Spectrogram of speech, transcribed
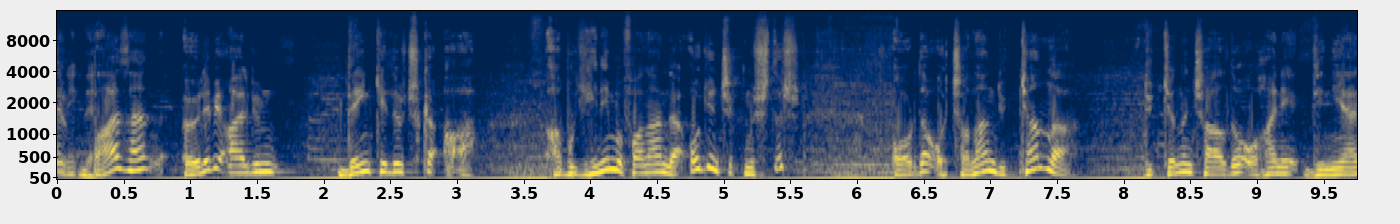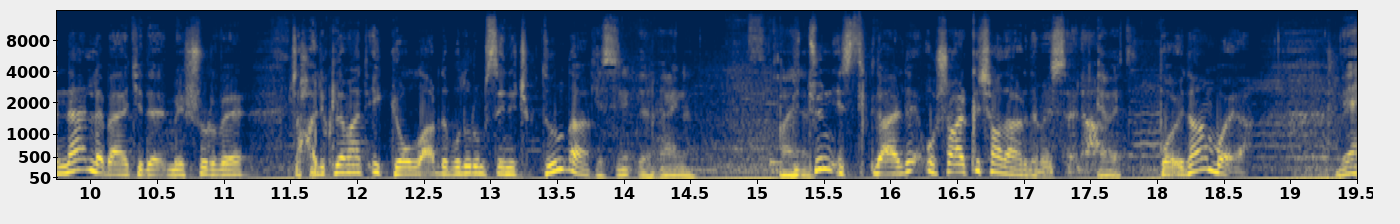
Kesinlikle. bazen öyle bir albüm denk gelir çıkar aa, aa bu yeni mi falan da o gün çıkmıştır. Orada o çalan dükkanla dükkanın çaldığı o hani dinleyenlerle belki de meşhur ve işte Haluk Levent ilk yollarda bulurum seni çıktığında Kesinlikle. Aynen. Aynen. bütün istiklalde o şarkı çalardı mesela. Evet. Boydan boya. Ve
